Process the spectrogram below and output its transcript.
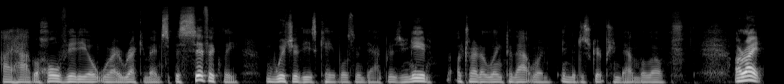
I have a whole video where I recommend specifically which of these cables and adapters you need. I'll try to link to that one in the description down below. All right.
